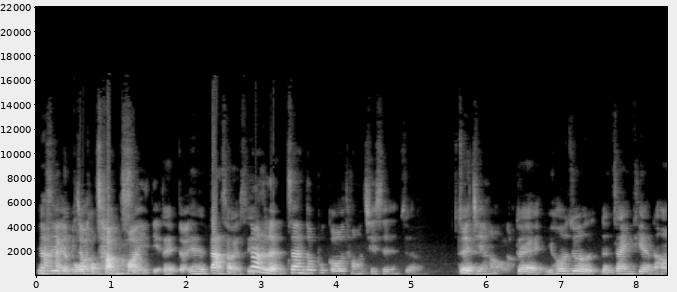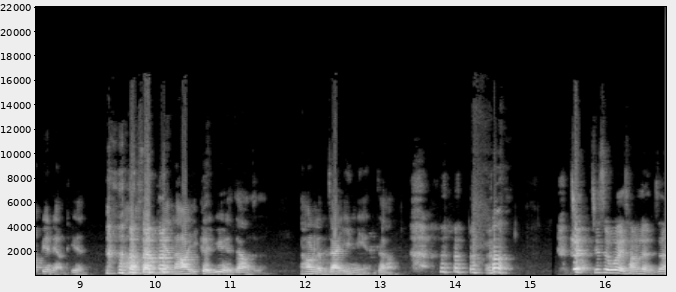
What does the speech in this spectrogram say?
那还比较畅快一点。对对，因为大吵也是一。那冷战都不沟通，其实最煎熬了。对，以后就冷战一天，然后变两天，然后三天，然后一个月这样子，然后冷战一年这样。其实我也常冷战，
